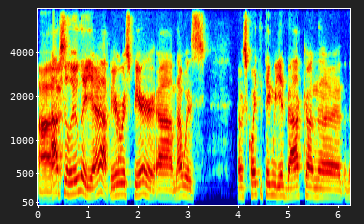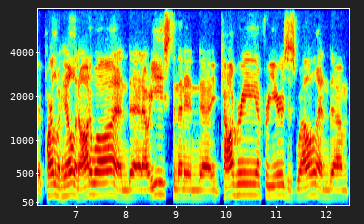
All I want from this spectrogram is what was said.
Uh, absolutely, yeah. Beer with Spear. Um, that was that was quite the thing we did back on the the Parliament Hill in Ottawa and and out east, and then in uh, in Calgary for years as well. And um,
